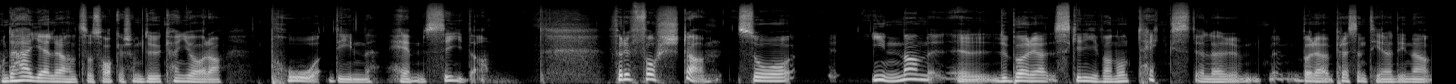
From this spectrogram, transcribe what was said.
Och Det här gäller alltså saker som du kan göra på din hemsida. För det första, så innan eh, du börjar skriva någon text eller börjar presentera dina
